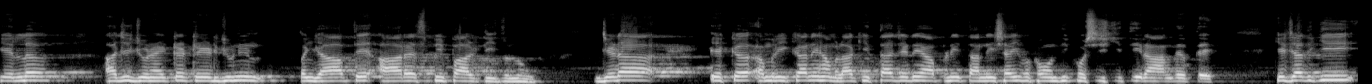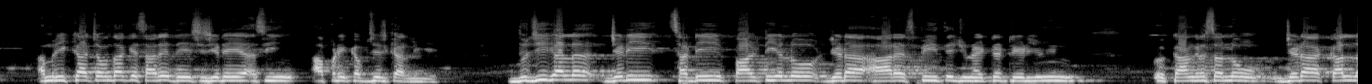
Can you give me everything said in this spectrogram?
ਗਿੱਲ ਅੱਜ ਯੂਨਾਈਟਿਡ ਟ੍ਰੇਡ ਯੂਨੀਅਨ ਪੰਜਾਬ ਤੇ ਆਰਐਸਪੀ ਪਾਰਟੀ ਵੱਲੋਂ, ਜਿਹੜਾ ਇੱਕ ਅਮਰੀਕਾ ਨੇ ਹਮਲਾ ਕੀਤਾ, ਜਿਹਨੇ ਆਪਣੀ ਤਾਨੀਸ਼ਾਹੀ ਵਿਖਾਉਣ ਦੀ ਕੋਸ਼ਿਸ਼ ਕੀਤੀ ਇਰਾਨ ਦੇ ਉੱਤੇ, ਕਿ ਜਦ ਕਿ ਅਮਰੀਕਾ ਚਾਹੁੰਦਾ ਕਿ ਸਾਰੇ ਦੇਸ਼ ਜਿਹੜੇ ਅਸੀਂ ਆਪਣੇ ਕਬਜ਼ੇ 'ਚ ਕਰ ਲਈਏ। ਦੂਜੀ ਗੱਲ, ਜਿਹੜੀ ਸਾਡੀ ਪਾਰਟੀ ਵੱਲੋਂ, ਜਿਹੜਾ ਆਰਐਸਪੀ ਤੇ ਯੂਨਾਈਟਿਡ ਟ੍ਰੇਡ ਯੂਨੀਅਨ ਕਾਂਗਰਸ ਵੱਲੋਂ, ਜਿਹੜਾ ਕੱਲ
